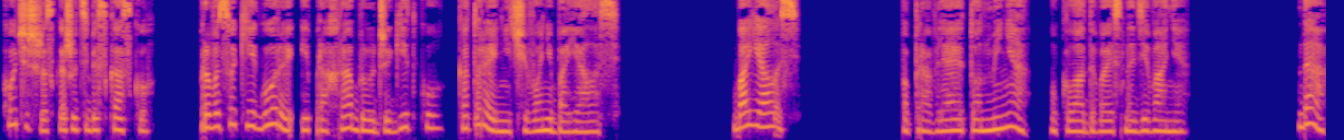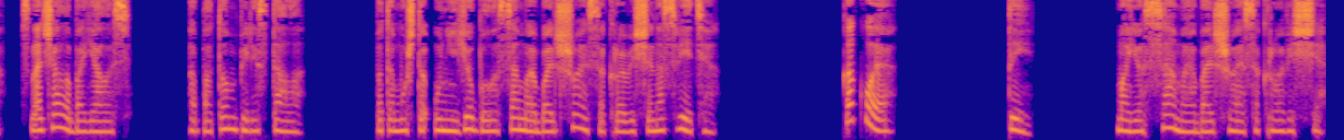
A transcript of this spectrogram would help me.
«Хочешь, расскажу тебе сказку? Про высокие горы и про храбрую джигитку, которая ничего не боялась». «Боялась», — поправляет он меня, укладываясь на диване. «Да, сначала боялась, а потом перестала потому что у нее было самое большое сокровище на свете. «Какое?» «Ты. Мое самое большое сокровище».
